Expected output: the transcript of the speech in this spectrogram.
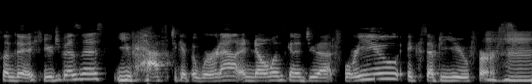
someday a huge business, you have to get the word out and no one's going to do that for you except you 1st mm-hmm.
